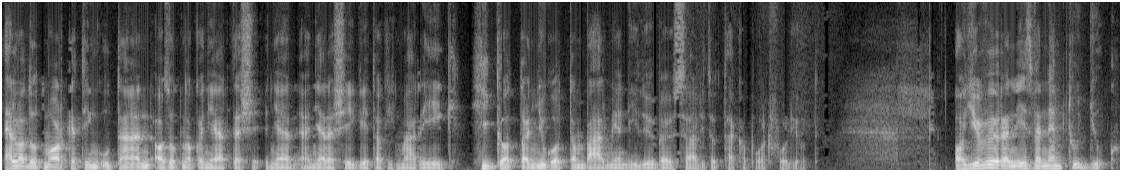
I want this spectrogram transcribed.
eladott marketing után azoknak a nyertes, nyer, nyereségét, akik már rég higgadtan, nyugodtan bármilyen időben összeállították a portfóliót. A jövőre nézve nem tudjuk,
